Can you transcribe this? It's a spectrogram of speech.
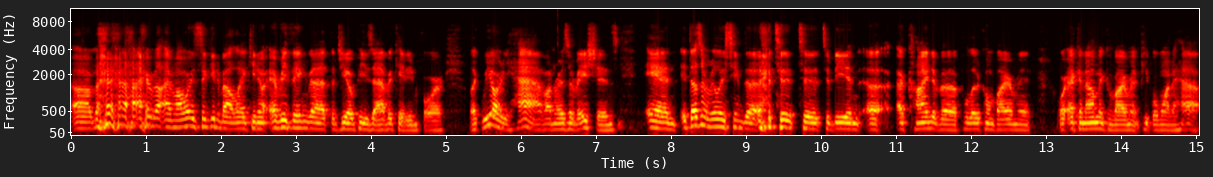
Um, I'm always thinking about like you know everything that the GOP is advocating for, like we already have on reservations, and it doesn't really seem to to to, to be in a, a kind of a political environment or economic environment people want to have.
